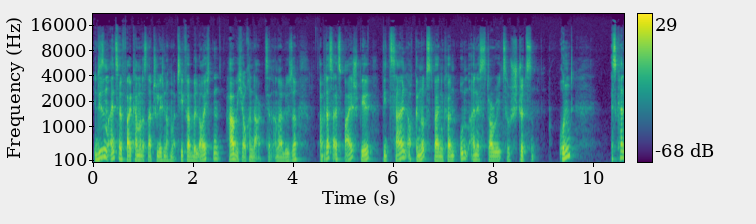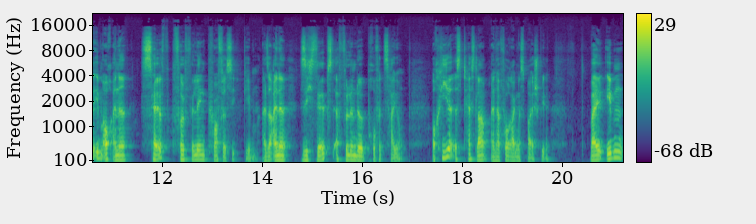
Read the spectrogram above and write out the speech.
In diesem Einzelfall kann man das natürlich nochmal tiefer beleuchten, habe ich auch in der Aktienanalyse, aber das als Beispiel, wie Zahlen auch genutzt werden können, um eine Story zu stützen. Und es kann eben auch eine Self-Fulfilling Prophecy geben, also eine sich selbst erfüllende Prophezeiung. Auch hier ist Tesla ein hervorragendes Beispiel, weil eben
